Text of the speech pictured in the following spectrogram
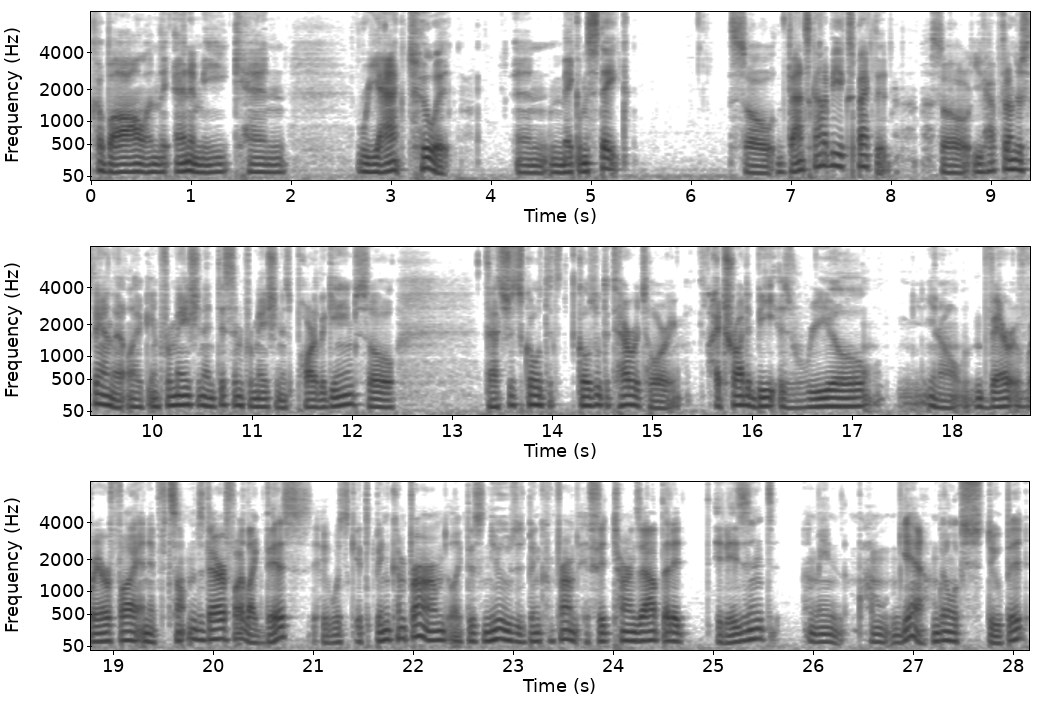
cabal and the enemy can react to it and make a mistake. So that's got to be expected. So you have to understand that like information and disinformation is part of the game. So that's just goes goes with the territory. I try to be as real, you know, ver- verify, and if something's verified like this, it was it's been confirmed. Like this news has been confirmed. If it turns out that it it isn't, I mean, I'm yeah, I'm gonna look stupid,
